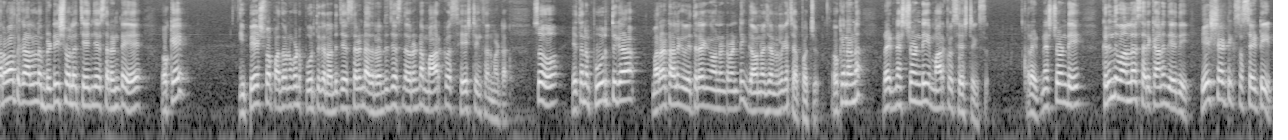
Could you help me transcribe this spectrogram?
తర్వాత కాలంలో బ్రిటిష్ వాళ్ళు చేంజ్ చేశారంటే ఓకే ఈ పేష్వా పదవిని కూడా పూర్తిగా రద్దు చేస్తారంటే అది రద్దు చేసిన ఎవరంటే మార్క్వస్ హేస్టింగ్స్ అనమాట సో ఇతను పూర్తిగా మరాఠాలకు వ్యతిరేకంగా ఉన్నటువంటి గవర్నర్ జనరల్గా చెప్పొచ్చు. ఓకేనా రైట్ నెక్స్ట్ చూడండి మార్క్వస్ హేస్టింగ్స్. రైట్ నెక్స్ట్ చూడండి. క్రింది వాళ్ళలో సరికానిది ఏది? Asiatic society.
